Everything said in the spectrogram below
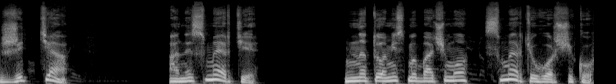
життя, а не смерті. Натомість ми бачимо смерть у горщику.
